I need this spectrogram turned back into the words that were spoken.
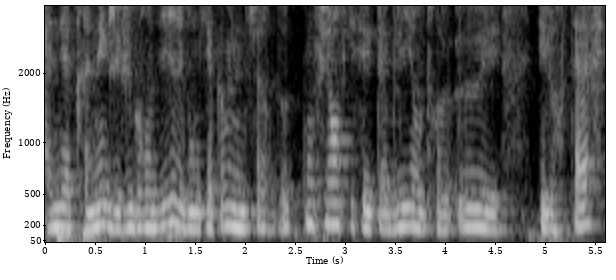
année après année, que j'ai vu grandir, et donc il y a comme une espèce de confiance qui s'est établie entre eux et, et leur staff.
